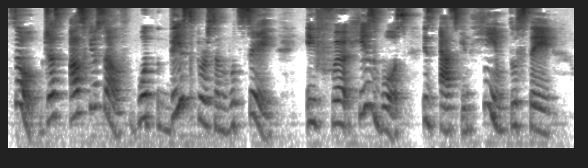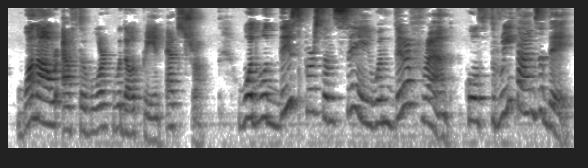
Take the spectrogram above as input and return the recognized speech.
So just ask yourself what this person would say if uh, his boss is asking him to stay one hour after work without paying extra. What would this person say when their friend calls three times a day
